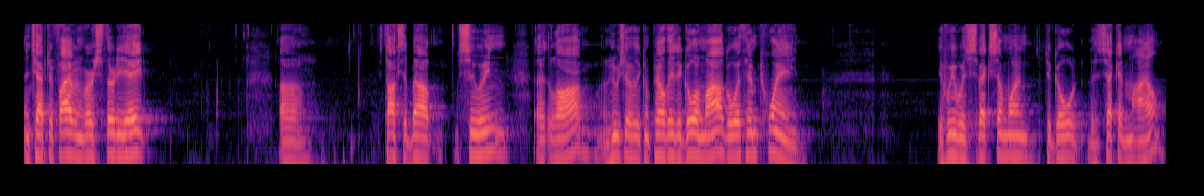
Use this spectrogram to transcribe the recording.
In chapter 5 and verse 38, uh, talks about suing at law, and whosoever compel thee to go a mile, go with him twain. If we would expect someone to go the second mile,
